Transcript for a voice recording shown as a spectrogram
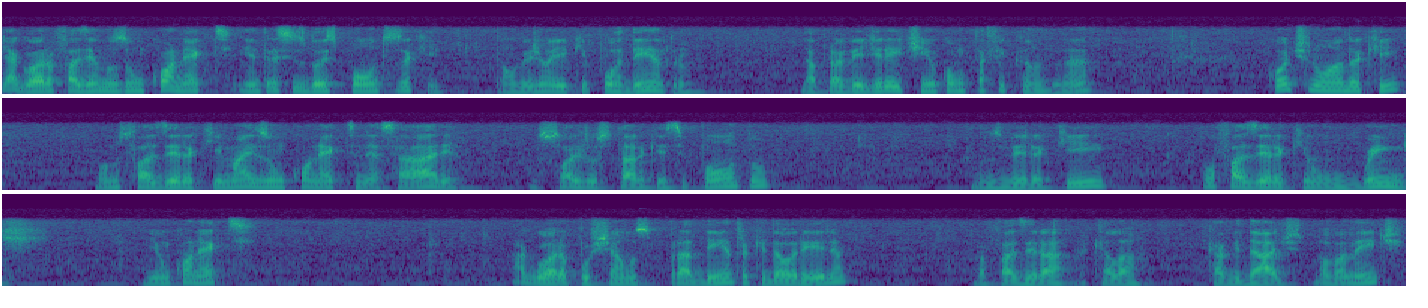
E agora fazemos um connect entre esses dois pontos aqui. Então vejam aí que por dentro Dá para ver direitinho como está ficando, né? Continuando aqui, vamos fazer aqui mais um connect nessa área. Vou só ajustar aqui esse ponto. Vamos ver aqui. Vou fazer aqui um bring e um connect. Agora puxamos para dentro aqui da orelha para fazer a, aquela cavidade novamente.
